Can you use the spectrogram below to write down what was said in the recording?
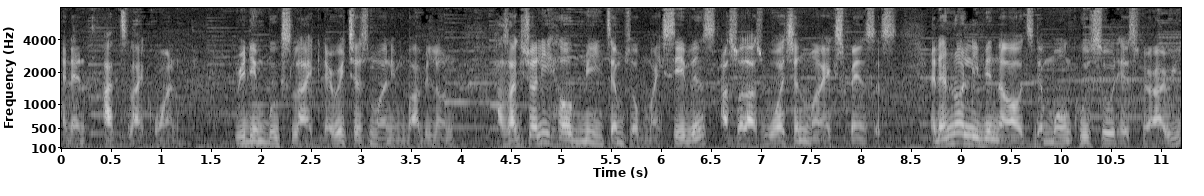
and then act like one. Reading books like The Richest Man in Babylon has actually helped me in terms of my savings as well as watching my expenses and then not leaving out the monk who sold his Ferrari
